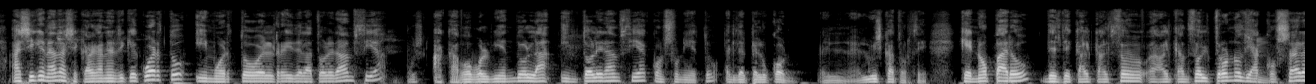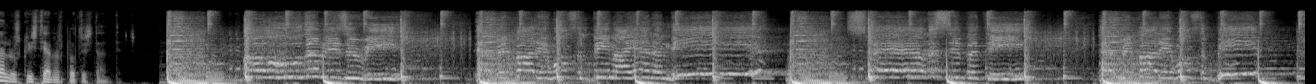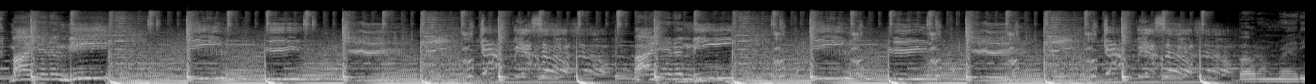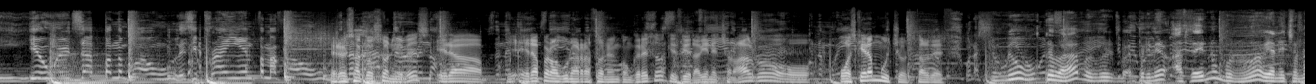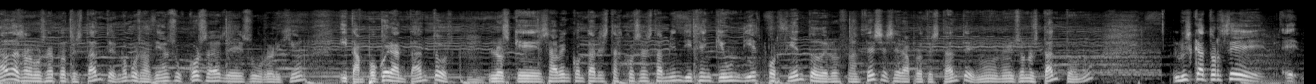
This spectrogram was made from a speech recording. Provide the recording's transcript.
Así que nada, se cargan Enrique IV y muerto el rey de la tolerancia, pues acabó volviendo la intolerancia con su nieto, el del pelucón, el, el Luis XIV, que no paró desde que alcanzó, alcanzó el trono de acosar a los cristianos protestantes. Pero esa cosa, Nieves, ¿era, ¿era por alguna razón en concreto? Que decir, ¿habían hecho algo? O, o es que eran muchos, tal vez? No, ¿qué va? Pues, pues, primero, hacer, no, pues no habían hecho nada, salvo ser protestantes, ¿no? Pues hacían sus cosas de su religión y tampoco eran tantos. Los que saben contar estas cosas también dicen que un 10% de los franceses era protestante, no, no, eso no es tanto, ¿no? Luis XIV eh,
